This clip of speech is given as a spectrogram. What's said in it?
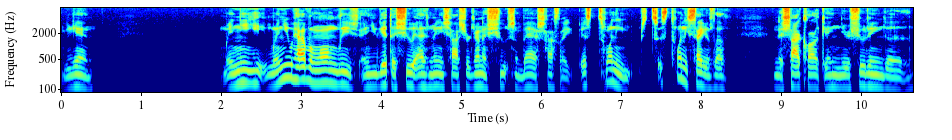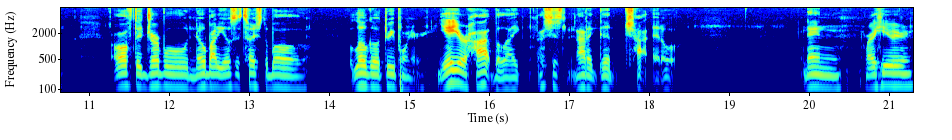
Again, when you when you have a long leash and you get to shoot as many shots, you're gonna shoot some bad shots. Like it's twenty, it's twenty seconds left in the shot clock, and you're shooting a off the dribble, nobody else has touched the ball, logo three pointer. Yeah, you're hot, but like that's just not a good shot at all. And then right here,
